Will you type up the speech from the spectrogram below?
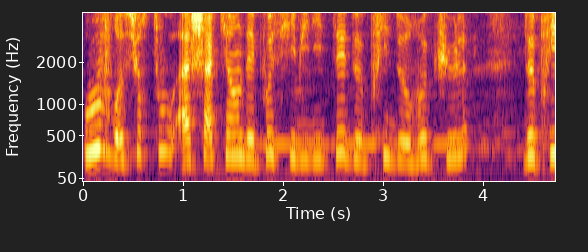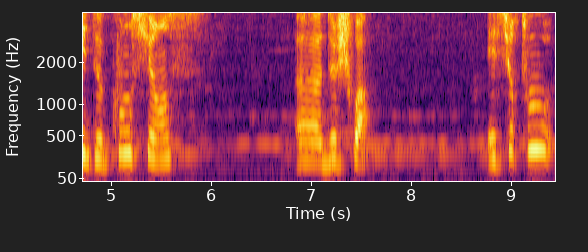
ouvre surtout à chacun des possibilités de prise de recul, de prise de conscience, euh, de choix. Et surtout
